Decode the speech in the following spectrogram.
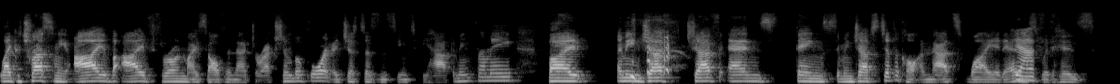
Like, trust me, I've I've thrown myself in that direction before. It just doesn't seem to be happening for me. But I mean, Jeff Jeff ends things. I mean, Jeff's difficult, and that's why it ends Jeff. with his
